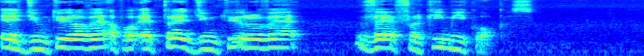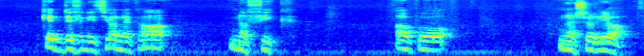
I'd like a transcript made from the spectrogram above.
e gjymtyrëve apo e tre gjymtyrëve dhe fërkimi i kokës. Këtë definicion e ka në fikh, apo në sheriat.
